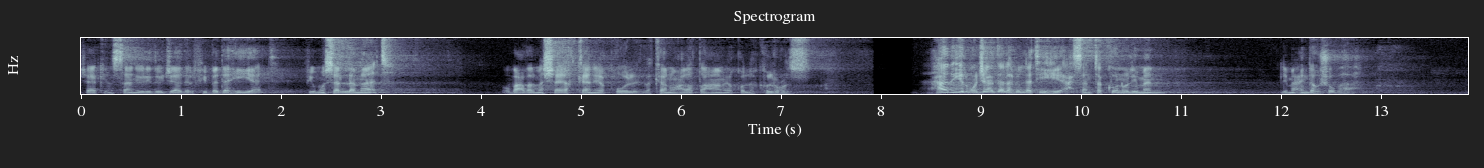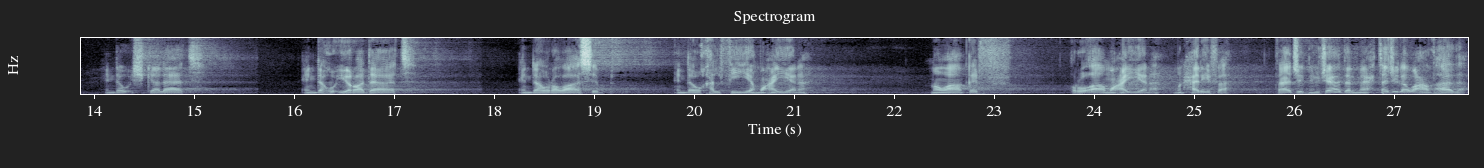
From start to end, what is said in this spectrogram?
جاءك إنسان يريد يجادل في بدهيات في مسلمات وبعض المشايخ كان يقول إذا كانوا على طعام يقول له كل رز. هذه المجادلة بالتي هي أحسن تكون لمن؟ لمن عنده شبهة عنده إشكالات عنده إيرادات عنده رواسب عنده خلفية معينة مواقف رؤى معينة منحرفة. أن يجادل ما يحتاج إلى وعظ هذا.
